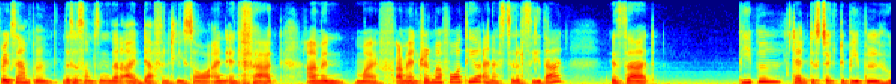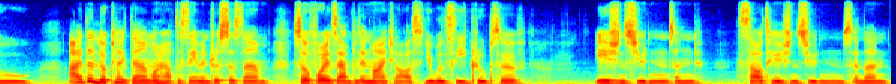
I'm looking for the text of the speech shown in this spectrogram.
for example, this is something that I definitely saw, and in fact, I'm in my I'm entering my fourth year, and I still see that. Is that people tend to stick to people who either look like them or have the same interests as them. So, for example, in my class, you will see groups of Asian students and South Asian students, and then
